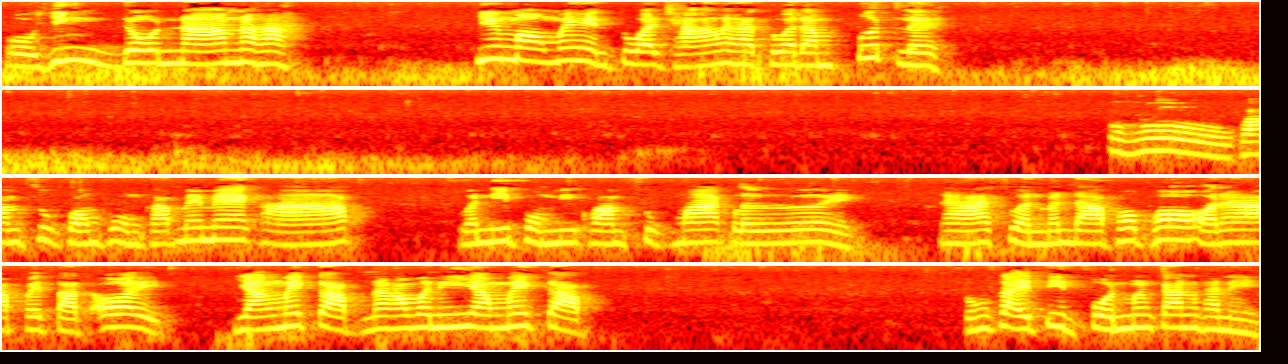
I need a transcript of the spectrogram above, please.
โอ้ยิ่งโดนน้ำนะคะ ยิ่งมองไม่เห็นตัวช้างเลยค่ะ ตัวดำปึ๊ดเลย โอ้โห ความสุขของผมครับ แม่แม่ครับ วันนี้ผมมีความสุขมากเลยนะคะส่วนบรรดาพ่อๆนะคะไปตัดอ้อย ยังไม่กลับนะคะ วันนี้ยังไม่กลับ สงสัยติดฝนเหมือนกันค่ะนี่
